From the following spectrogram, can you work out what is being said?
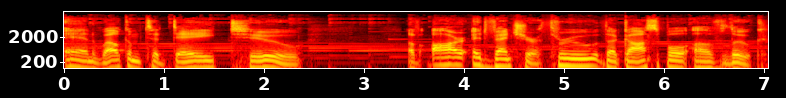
and welcome to day two of our adventure through the Gospel of Luke.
